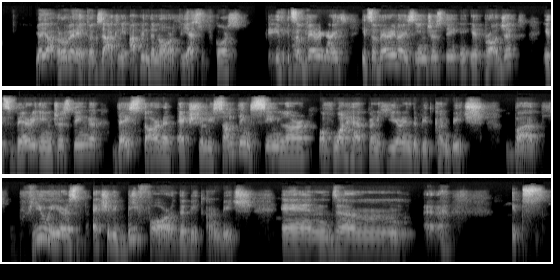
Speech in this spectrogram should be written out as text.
Yeah, yeah, Rovereto, exactly, up in the north. Yes, of course. It, it's a very nice, it's a very nice, interesting project. It's very interesting. They started actually something similar of what happened here in the Bitcoin Beach, but few years actually before the Bitcoin Beach and um, uh, it's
